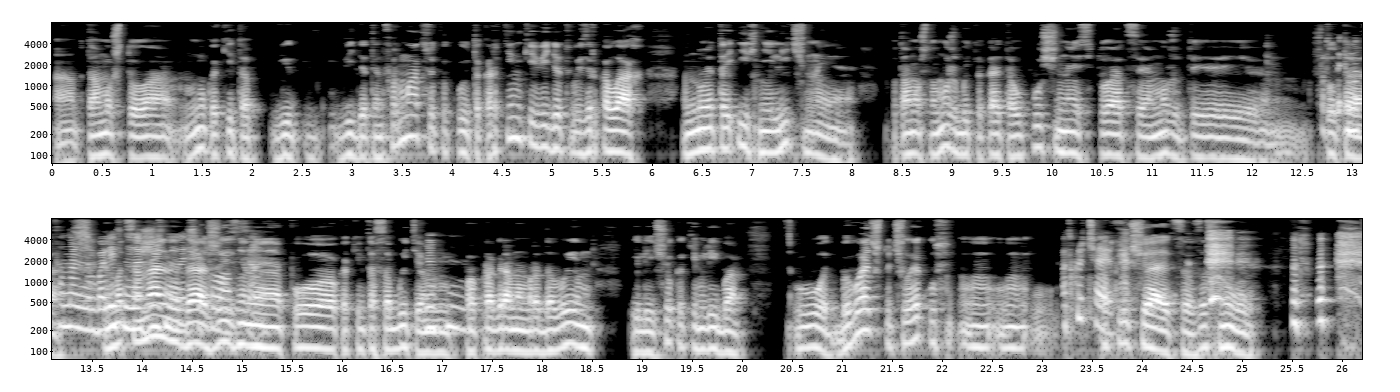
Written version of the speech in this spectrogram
Потому что ну, какие-то видят информацию, какую-то картинки видят в зеркалах, но это их не личные, потому что может быть какая-то упущенная ситуация, может и что-то эмоционально болезненная да, ситуация. жизненная по каким-то событиям, угу. по программам родовым или еще каким-либо. Вот. Бывает, что человек ус... отключается. отключается, заснул.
